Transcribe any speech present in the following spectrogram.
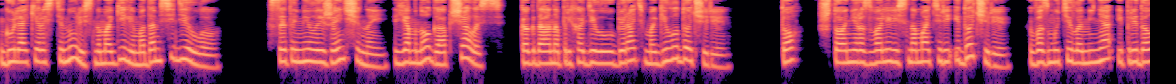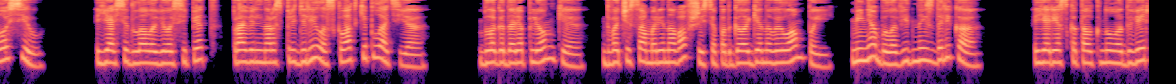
Гуляки растянулись на могиле мадам Сидилло. С этой милой женщиной я много общалась, когда она приходила убирать могилу дочери. То, что они развалились на матери и дочери, возмутило меня и придало сил. Я седлала велосипед, правильно распределила складки платья. Благодаря пленке, два часа мариновавшейся под галогеновой лампой, меня было видно издалека. Я резко толкнула дверь,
